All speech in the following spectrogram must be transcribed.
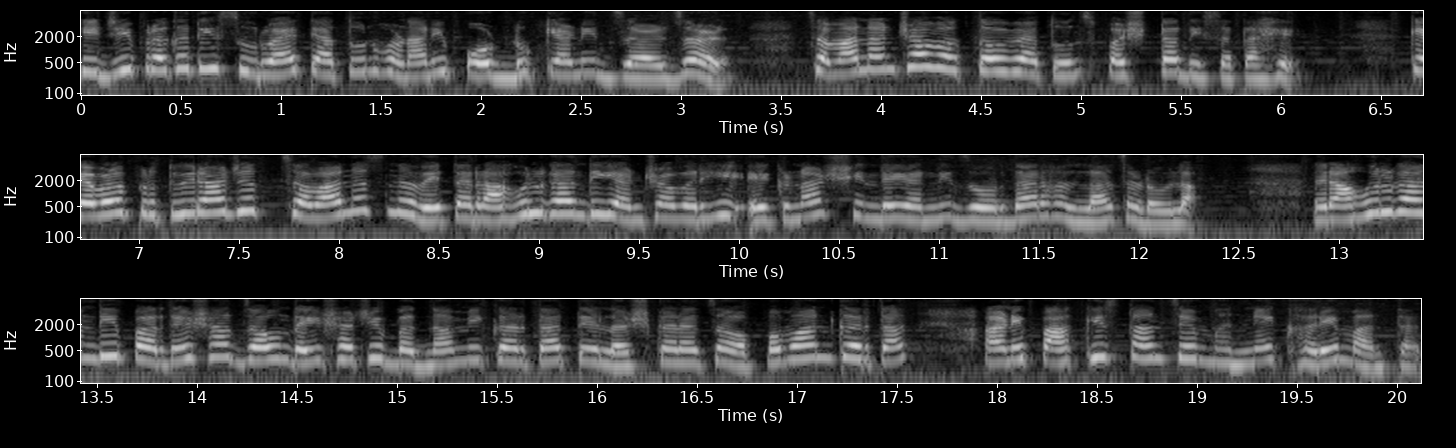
ही जी प्रगती सुरू आहे त्यातून होणारी पोटदुखी आणि जळजळ चव्हाणांच्या वक्तव्यातून स्पष्ट दिसत आहे. केवळ पृथ्वीराज चव्हाणच नव्हे तर राहुल गांधी यांच्यावरही एकनाथ शिंदे यांनी जोरदार हल्ला चढवला. राहुल गांधी परदेशात जाऊन देशाची बदनामी करतात ते लष्कराचा अपमान करतात आणि पाकिस्तानचे म्हणणे खरे मानतात.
